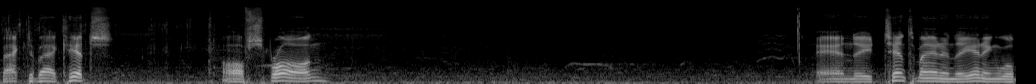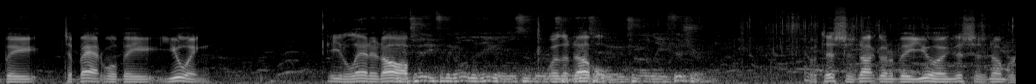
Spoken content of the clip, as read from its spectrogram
Back to back hits off Sprong. And the 10th man in the inning will be, to bat, will be Ewing. He led it off Hitting for the Golden Eagles, with a double. 22, Charlie Fisher. But this is not going to be Ewing. This is number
